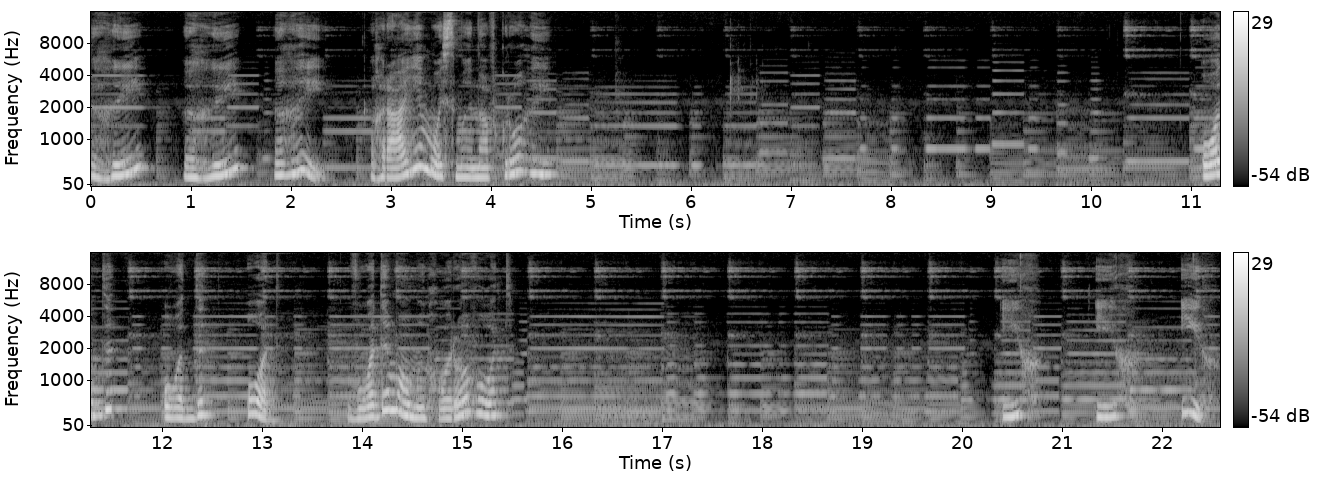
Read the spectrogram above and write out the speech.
Ги, ги, ги. Граємось ми навкруги. Од, од, од. Водимо ми хоровод. Іх, іх, іх.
